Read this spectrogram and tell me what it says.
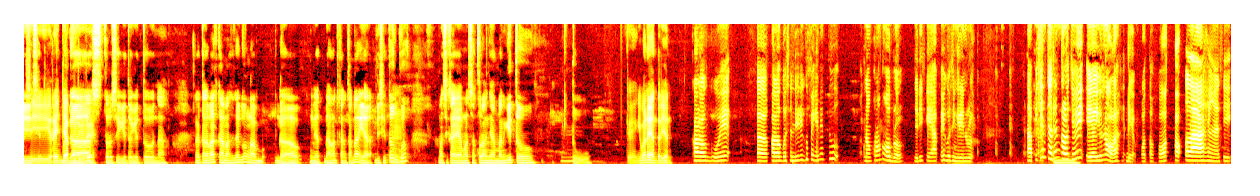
si, Renjak Bagas, gitu-gitu ya. terus si gitu-gitu. Nah kelihatan banget kan maksudnya gue nggak nggak niat banget kan. Karena ya di situ Hmm. gue masih kayak merasa kurang nyaman gitu. Tuh. Oke gimana ya tadi Yan? kalau gue eh, kalau gue sendiri gue pengennya tuh nongkrong tuh ngobrol. Jadi kayak apa ya gue singkirin dulu. Tapi kan kadang kalau Hmm. cewek ya you know lah dia foto-foto lah ya nggak sih?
